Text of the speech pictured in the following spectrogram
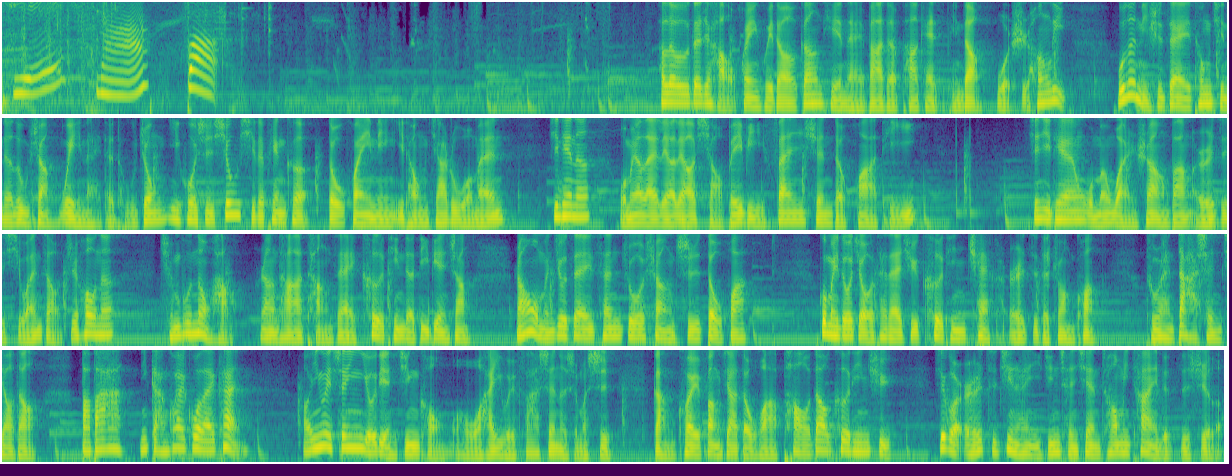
杰拿报，Hello，大家好，欢迎回到钢铁奶爸的 Podcast 频道，我是亨利。无论你是在通勤的路上、喂奶的途中，亦或是休息的片刻，都欢迎您一同加入我们。今天呢，我们要来聊聊小 baby 翻身的话题。前几天我们晚上帮儿子洗完澡之后呢，全部弄好，让他躺在客厅的地垫上，然后我们就在餐桌上吃豆花。过没多久，太太去客厅 check 儿子的状况，突然大声叫道：“爸爸，你赶快过来看！”哦，因为声音有点惊恐，哦，我还以为发生了什么事，赶快放下豆花，跑到客厅去。结果儿子竟然已经呈现 Tommy Time 的姿势了。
